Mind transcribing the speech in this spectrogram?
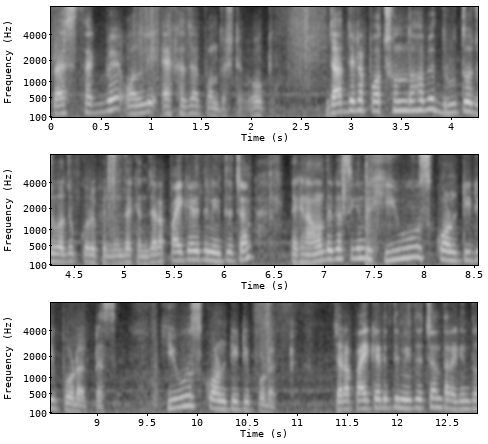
প্রাইস থাকবে অনলি এক হাজার পঞ্চাশ টাকা। ওকে যার যেটা পছন্দ হবে দ্রুত যোগাযোগ করে ফেলবেন। দেখেন, যারা পাইকারিতে নিতে চান, দেখেন আমাদের কাছে কিন্তু হিউজ কোয়ান্টিটি প্রোডাক্ট আছে। হিউজ কোয়ান্টিটি প্রোডাক্ট যারা পাইকারিতে নিতে চান, তারা কিন্তু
